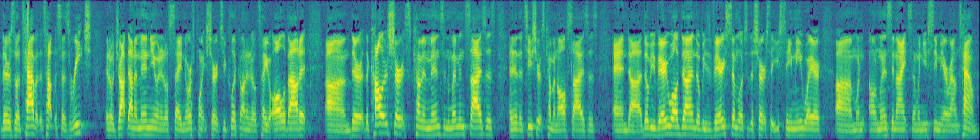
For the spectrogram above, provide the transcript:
there's a tab at the top that says Reach. It'll drop down a menu and it'll say North Point Shirts. You click on it, it'll tell you all about it. Um, the collar shirts come in men's and women's sizes, and then the t shirts come in all sizes. And uh, they'll be very well done. They'll be very similar to the shirts that you see me wear um, when, on Wednesday nights and when you see me around town.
